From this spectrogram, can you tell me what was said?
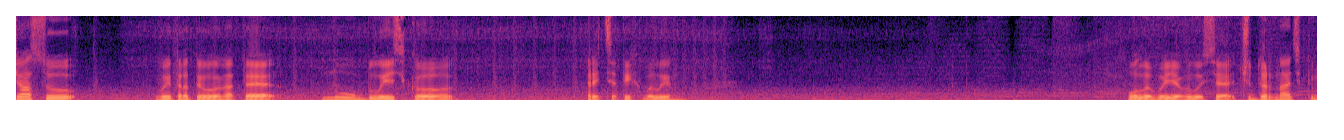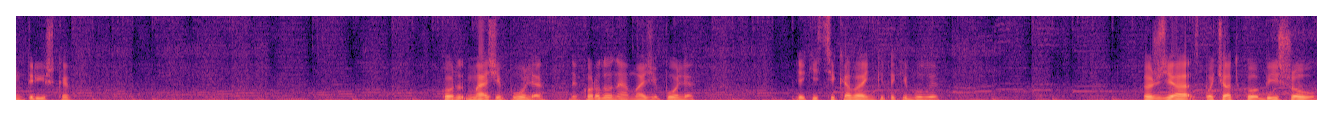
Часу витратили на те, ну, близько 30 хвилин. Поле виявилося чудернацьким трішки. Кор... Межі поля. Не кордони, а межі поля. Якісь цікавенькі такі були. Тож я спочатку обійшов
